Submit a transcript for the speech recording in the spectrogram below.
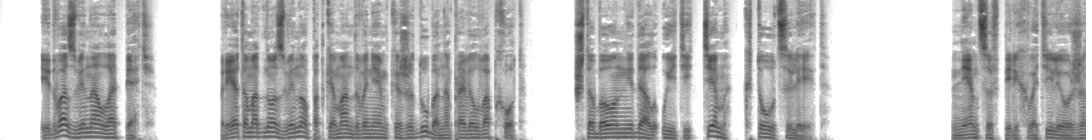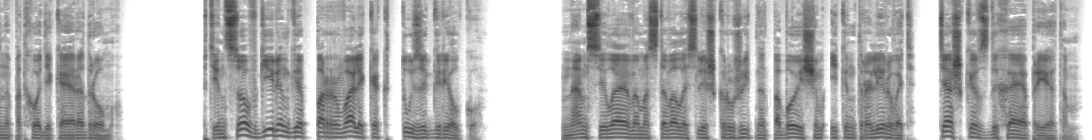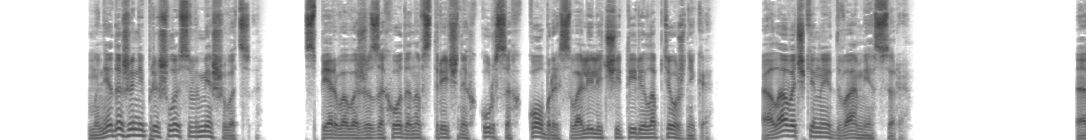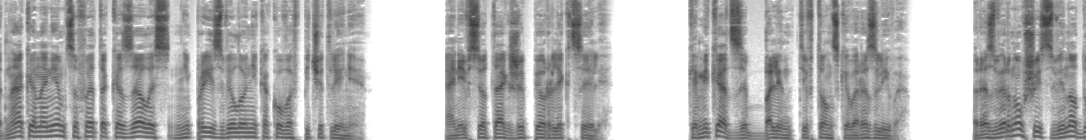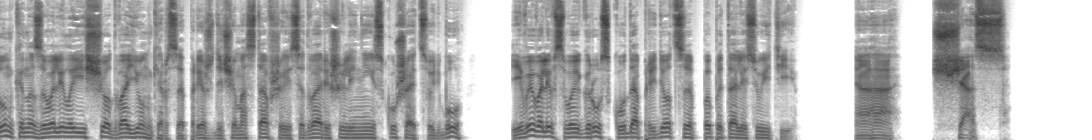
и два звена Ла-5. При этом одно звено под командованием Кожедуба направил в обход, чтобы он не дал уйти тем, кто уцелеет. Немцев перехватили уже на подходе к аэродрому. Птенцов Гиринга порвали, как тузик грелку. Нам с Силаевым оставалось лишь кружить над побоищем и контролировать, тяжко вздыхая при этом. Мне даже не пришлось вмешиваться. С первого же захода на встречных курсах «Кобры» свалили четыре лаптежника, а Лавочкины — два мессера. Однако на немцев это, казалось, не произвело никакого впечатления. Они все так же перли к цели. Камикадзе, блин, Тевтонского разлива. Развернувшись, звено Дункана завалило еще два юнкерса, прежде чем оставшиеся два решили не искушать судьбу и, вывалив свой груз куда придется, попытались уйти. Ага, сейчас.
